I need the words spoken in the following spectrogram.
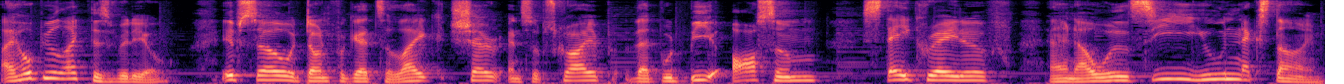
I hope you liked this video. If so, don't forget to like, share and subscribe, that would be awesome. Stay creative and I will see you next time.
